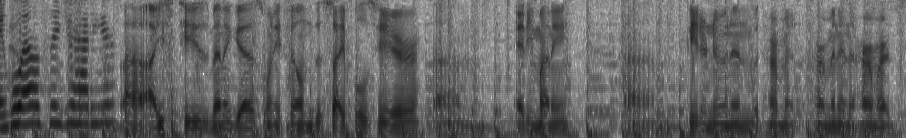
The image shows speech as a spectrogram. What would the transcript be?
And who else did you had here? Uh, Ice T has been a guest when he filmed Disciples here. Um, Eddie Money, um, Peter Noonan with Herman, Herman and the Hermits,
